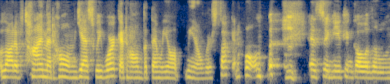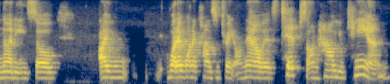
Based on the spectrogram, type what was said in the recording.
a lot of time at home. Yes, we work at home, but then we all, you know, we're stuck at home. Hmm. and so you can go a little nutty. So I'm what I want to concentrate on now is tips on how you can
